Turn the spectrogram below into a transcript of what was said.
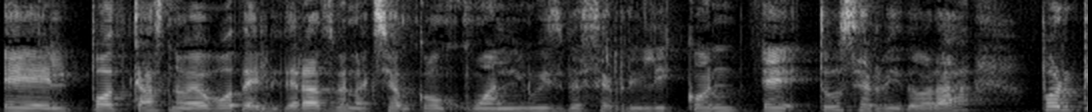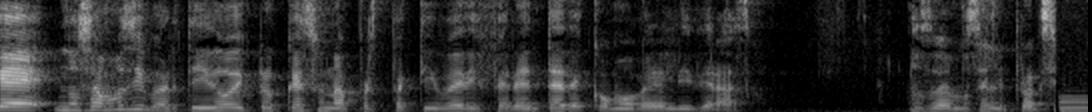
el podcast nuevo de Liderazgo en Acción con Juan Luis Becerril y con eh, tu servidora, porque nos hemos divertido y creo que es una perspectiva diferente de cómo ver el liderazgo. Nos vemos en el próximo.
